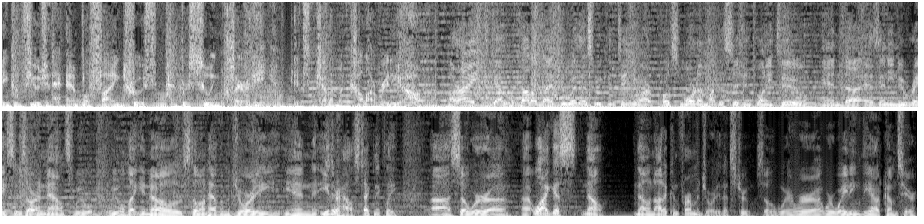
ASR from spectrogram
Obliterating confusion, amplifying truth, and pursuing clarity. It's Kevin McCullough Radio. All right, Kevin McCullough, glad you're with us. We continue our post-mortem on Decision 22, and uh, as any new races are announced, we will we will let you know. We still don't have a majority in either house, technically. Uh, so we're uh, uh well, I guess no, no, not a confirmed majority. That's true. So we're we're, uh, we're waiting the outcomes here.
